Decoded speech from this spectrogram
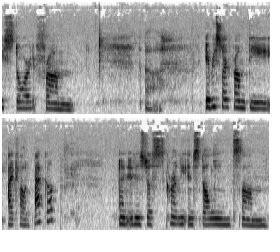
Restored from uh, it restored from the iCloud backup and it is just currently installing some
